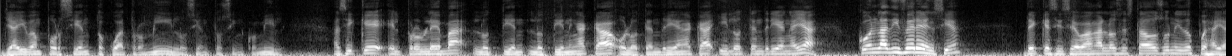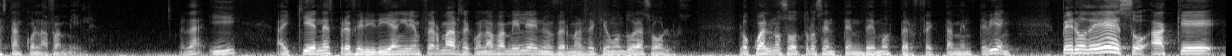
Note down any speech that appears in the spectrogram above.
ya iban por 104 mil o 105 mil. Así que el problema lo, tienen acá o lo tendrían acá y lo tendrían allá. Con la diferencia de que si se van a los Estados Unidos, pues allá están con la familia. ¿Verdad? Y hay quienes preferirían ir a enfermarse con la familia y no enfermarse aquí en Honduras solos, lo cual nosotros entendemos perfectamente bien. Pero de eso a que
